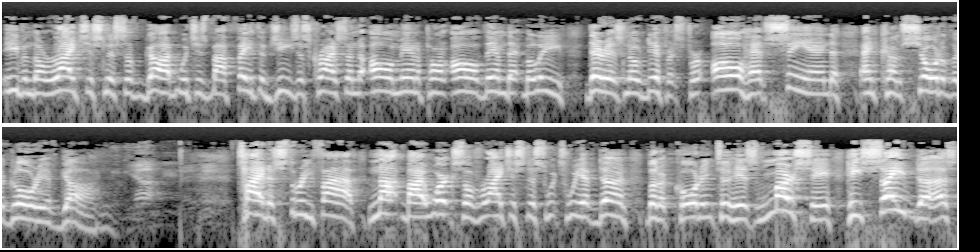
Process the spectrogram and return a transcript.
Even the righteousness of God, which is by faith of Jesus Christ unto all men upon all them that believe. There is no difference, for all have sinned and come short of the glory of God. Titus 3 5, not by works of righteousness which we have done, but according to his mercy, he saved us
